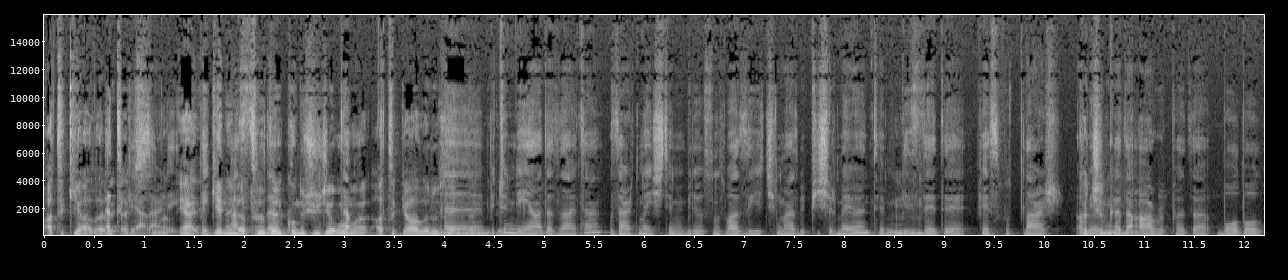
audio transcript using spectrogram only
Atık yağları atık açısından. Yani Peki, genel atığı da konuşacağım tamam. ama atık yağlar üzerinden ee, Bütün dünyada zaten kızartma işlemi biliyorsunuz vazgeçilmez bir pişirme yöntemi. Hı-hı. Bizde de fast foodlar Amerika'da, Avrupa'da bol bol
